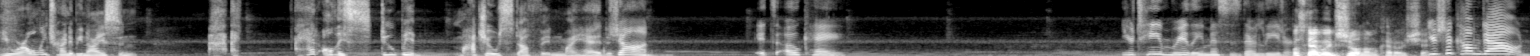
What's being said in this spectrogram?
You were only trying to be nice, and I, I had all this stupid macho stuff in my head. John, it's okay. Your team really misses their leader. Пускай будет Джоном, короче. You should come down.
